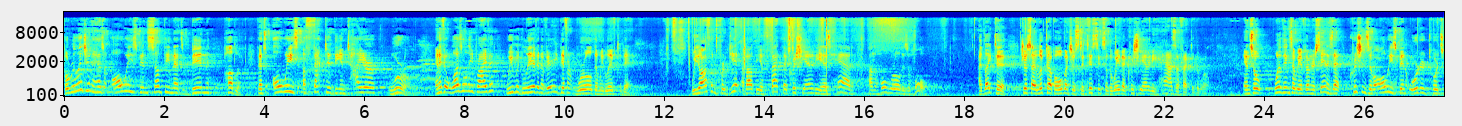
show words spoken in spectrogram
But religion has always been something that's been public, that's always affected the entire world. And if it was only private, we would live in a very different world than we live today. We often forget about the effect that Christianity has had on the whole world as a whole. I'd like to just, I looked up a whole bunch of statistics of the way that Christianity has affected the world. And so, one of the things that we have to understand is that Christians have always been ordered towards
